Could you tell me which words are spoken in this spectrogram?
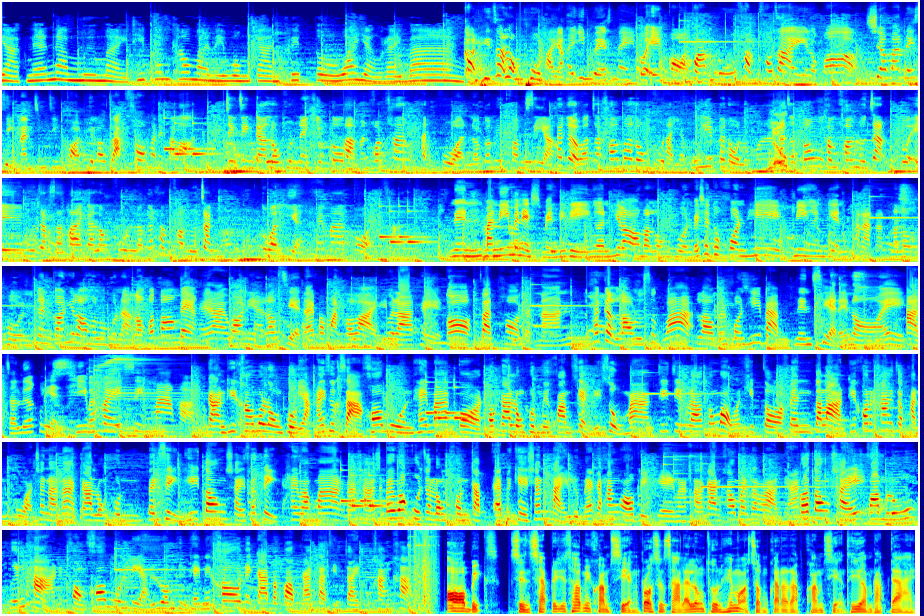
อยากแนะนำมือใหม่ที่เพิ่งเข้ามาในวงการคริปโตว่าอย่างไรบ้าง ก่อนที่จะลงทุนค่ะอยากให้ invest ในตัวเองก่อน ความรู้ความเข้าใจแล้วก็เชื่อมั่นในสิ่งนั้นจริง ๆ ก่อนที่เราจะเข้ามาในตลาด จริง ๆ การลงทุนในคริปโตอะมันค่อนข้างผันผวน แล้วก็มีความเสี่ยง ถ้าเกิดว่าจะเข้ามาลงทุนอะอย่าเพิ่งรีบกระโดดลงมาอาจจะต้องทำความรู้จักตัวเอง รู้จักสไตล์การลงทุน แล้วก็ทำความรู้จักตัวเหรียญให้มากก่อนค่ะ เน้น money management ดีๆ เงินที่เราเอามาลงทุน ไม่ใช่ทุกคนที่มีเงินเย็นขนาดนั้นมาลงทุน เงินก้อนที่เราเอามาลงทุนอะเราก็ต้องแบ่งให้ได้ว่าเนี้ยเราเสียได้ประมาณเท่าไหร่ เวลาเทรดก็จัดพอร์ตแบบนั้น ถ้าเกิดเรารู้สึกว่าเราเป็นคนที่แบบเน้นเสียได้น้อย อาจจะเลือกเหรียญที่ไม่ค่อยซิ่งมากค่ะ การที่เข้ามาลงทุนอยากให้ศึกษาข้อมูลให้มากก่อน เพราะการลงทุนมีความเสี่ยงที่สูงมาก จริงๆเราต้องบอกว่าคริปโตเป็นตลาดที่ค่อนข้างจะผันผวน ฉะนั้นการลงทุนเป็นสิ่งที่ต้องใช้สติให้มากๆนะคะ ไม่ว่าคุณจะลงทุนกับแอปพลิเคชันไหนหรือแม้กระทั่งออบิเองนะคะ การเข้ามาตลาดเนี้ยก็ต้องใช้ความรู้พื้นฐานของข้อมูลเหรียญรวมถึงเทคนิคในการประกอบการตัดสินใจทุกครั้งค่ะ Orbix สินทรัพย์ดิจิทัลมีความเสี่ยง โปรดศึกษาและลงทุนให้เหมาะสมกับระดับความเสี่ยงที่ยอมรับได้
